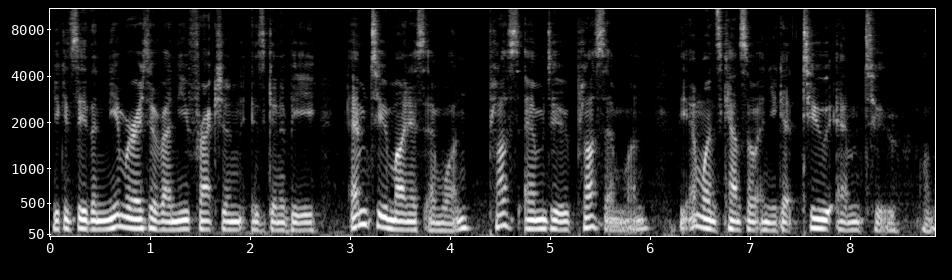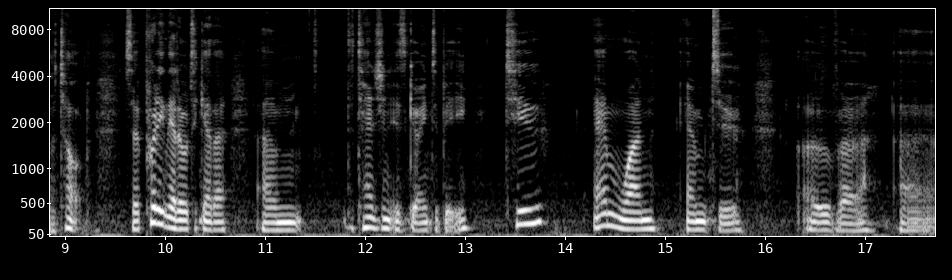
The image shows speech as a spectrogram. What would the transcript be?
you can see the numerator of our new fraction is going to be m2 minus m1 plus m2 plus m1. The m1s cancel and you get 2m2 on the top. So putting that all together, um, the tension is going to be 2m1 m2 over uh,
